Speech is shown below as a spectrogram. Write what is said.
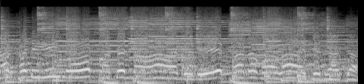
રખડી નો બદનાન રે ખરવાળા જ રાજા.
